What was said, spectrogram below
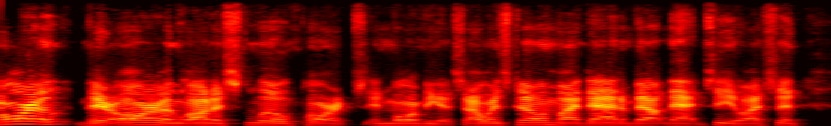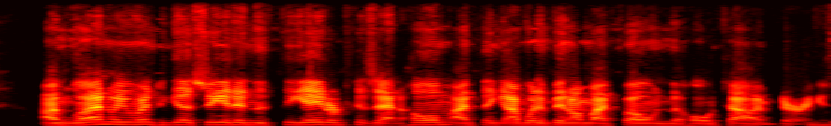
are there are a lot of slow parts in Morbius. I was telling my dad about that too. I said, "I'm glad we went to go see it in the theater because at home I think I would have been on my phone the whole time during it."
